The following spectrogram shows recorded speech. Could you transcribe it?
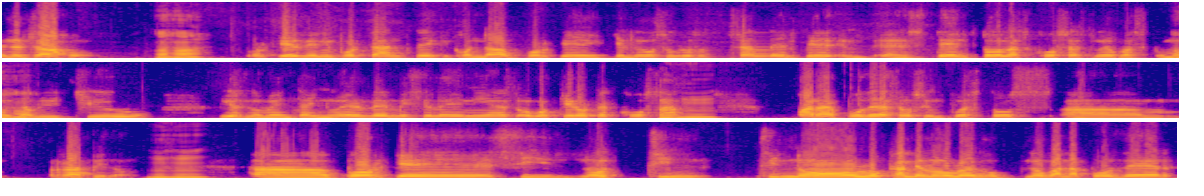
en el trabajo. Ajá. Porque es bien importante que cuando, porque que el nuevo seguro social esté en todas las cosas nuevas, como el W2, 1099, misceláneas o cualquier otra cosa, para poder hacer los impuestos rápido. Uh, porque si no, si, si no lo cambian luego, no van a poder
